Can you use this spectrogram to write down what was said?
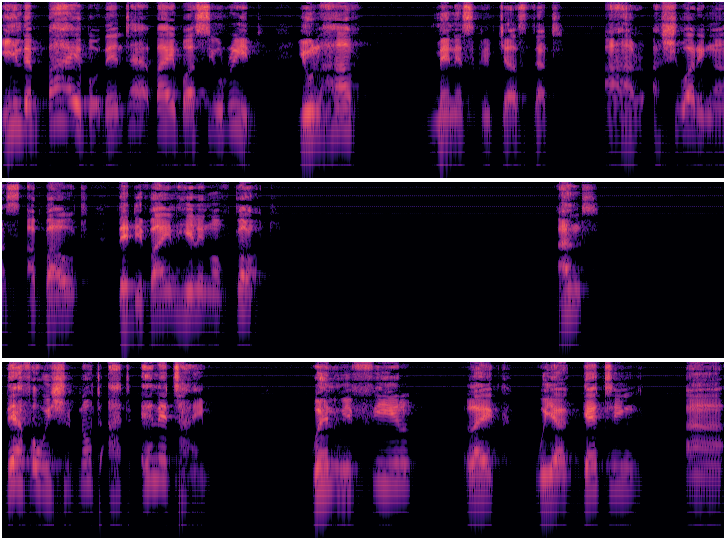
In the Bible, the entire Bible, as you read, you'll have many scriptures that are assuring us about the divine healing of God. And therefore, we should not at any time, when we feel like we are getting uh,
